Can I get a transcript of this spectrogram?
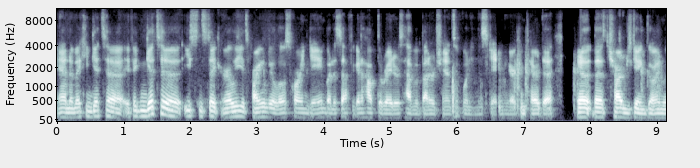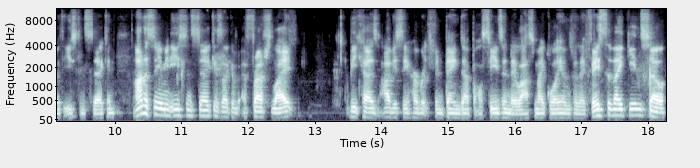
And if it can get to if it can get to Easton Stick early, it's probably gonna be a low scoring game, but it's definitely gonna help the Raiders have a better chance of winning this game here compared to you know, the Chargers getting going with Easton Stick. And honestly, I mean, Easton Stick is like a, a fresh light because obviously Herbert's been banged up all season. They lost Mike Williams when they faced the Vikings, so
